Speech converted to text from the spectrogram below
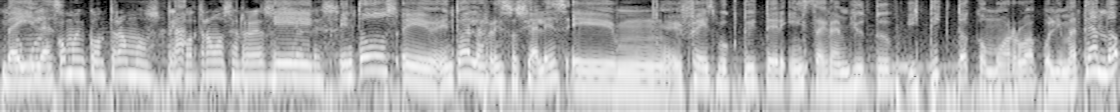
De ahí ¿Cómo, las, cómo encontramos, te Ah, encontramos en redes eh, sociales? en todos, eh, en todas las redes sociales, eh, Facebook, Twitter, Instagram, YouTube y TikTok como arroba polimateando.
